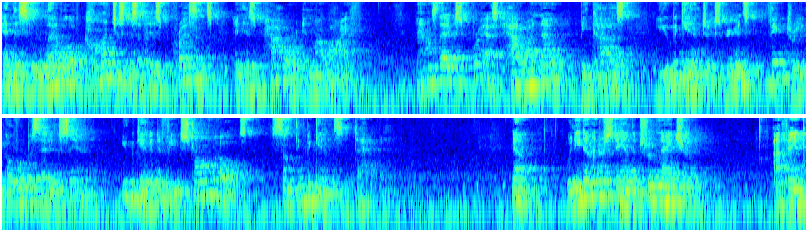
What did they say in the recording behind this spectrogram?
and this level of consciousness of His presence and His power in my life. How's that expressed? How do I know? Because you begin to experience victory over besetting sin. You begin to defeat strongholds. Something begins to happen. Now, we need to understand the true nature, I think,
